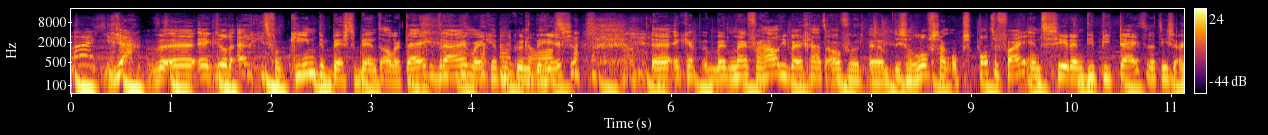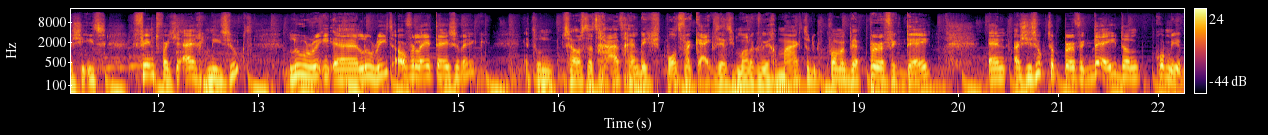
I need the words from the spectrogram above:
Plaatje. Ja, we, uh, ik wilde eigenlijk iets van Keen, de beste band aller tijden, draaien. Maar ik heb hem kunnen God. beheersen. Uh, ik heb, mijn verhaal hierbij gaat over... Uh, dit is een lofzang op Spotify. En serendipiteit, dat is als je iets vindt wat je eigenlijk niet zoekt. Lou, Lou Reed overleed deze week. En toen, zoals dat gaat, ga je een beetje Spotify kijken. Dat heeft die man ook weer gemaakt. Toen kwam ik bij Perfect Day. En als je zoekt op Perfect Day, dan kom je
